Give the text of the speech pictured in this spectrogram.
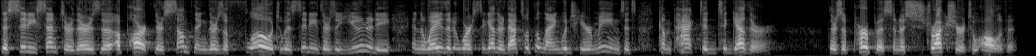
the city center, there's the, a park, there's something, there's a flow to a city, there's a unity in the way that it works together. That's what the language here means. It's compacted together. There's a purpose and a structure to all of it.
